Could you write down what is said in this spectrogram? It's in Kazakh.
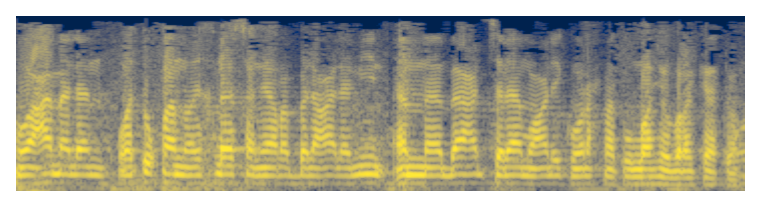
وعملا وتقا وإخلاصا يا رب العالمين. أما بعد السلام عليكم ورحمة الله وبركاته.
